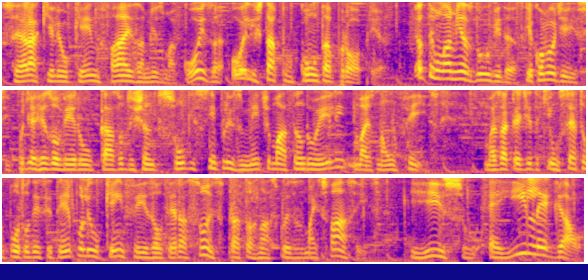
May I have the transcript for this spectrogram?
será que Liu Kang faz a mesma coisa ou ele está por conta própria? Eu tenho lá minhas dúvidas, que como eu disse, podia resolver o caso de Shang Tsung simplesmente matando ele, mas não fez. Mas acredito que em um certo ponto desse tempo Liu Kang fez alterações para tornar as coisas mais fáceis. E isso é ilegal.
